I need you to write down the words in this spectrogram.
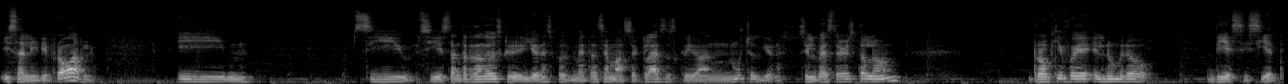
y salir y probarlo. Y si, si están tratando de escribir guiones, pues métanse a Masterclass, escriban muchos guiones. Sylvester Stallone, Rocky fue el número 17,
